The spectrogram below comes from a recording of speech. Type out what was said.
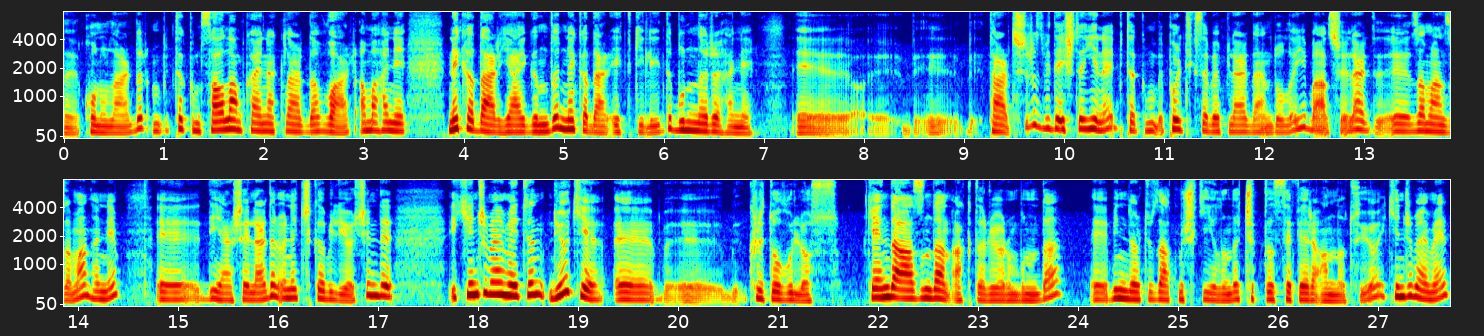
e, konulardır. Bir takım sağlam kaynaklar da var ama hani ne kadar yaygındı, ne kadar etkiliydi bunları hani e, e, tartışırız. Bir de işte yine bir takım politik sebeplerden dolayı bazı şeyler e, zaman zaman hani e, diğer şeylerden öne çıkabiliyor. Şimdi ikinci Mehmet'in diyor ki e, e, Kritovulos kendi ağzından aktarıyorum bunu da. E, 1462 yılında çıktığı seferi anlatıyor. İkinci Mehmet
